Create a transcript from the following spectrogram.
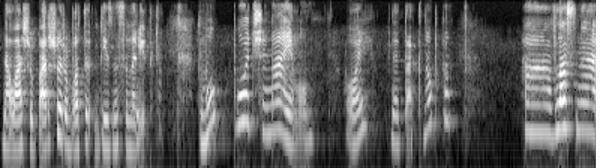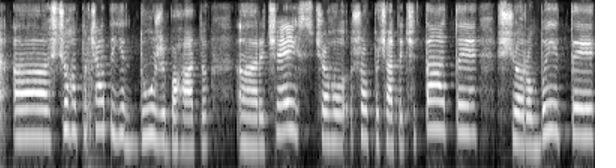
на вашу першу роботу бізнес-аналітика. Тому починаємо. Ой, не та кнопка. Власне, з чого почати є дуже багато речей, з чого що почати читати, що робити,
